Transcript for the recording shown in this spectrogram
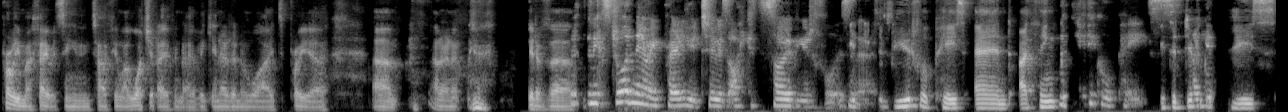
probably my favorite scene in the entire film. I watch it over and over again. I don't know why. It's probably a, um, I don't know, bit of a. It's an extraordinary prelude too. It's like it's so beautiful, isn't it? It's a beautiful piece, and I think it's a difficult piece. It's a difficult like it, piece,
